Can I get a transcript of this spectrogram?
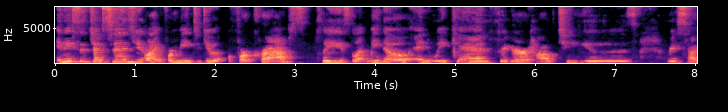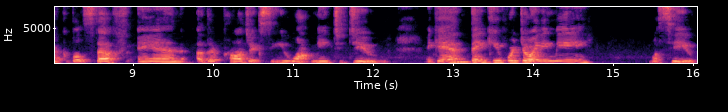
Any suggestions you'd like for me to do for crafts, please let me know and we can figure out how to use recyclable stuff and other projects you want me to do. Again, thank you for joining me. We'll see you.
